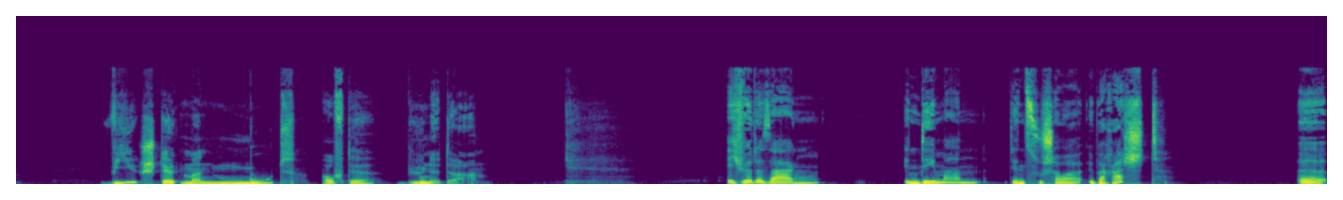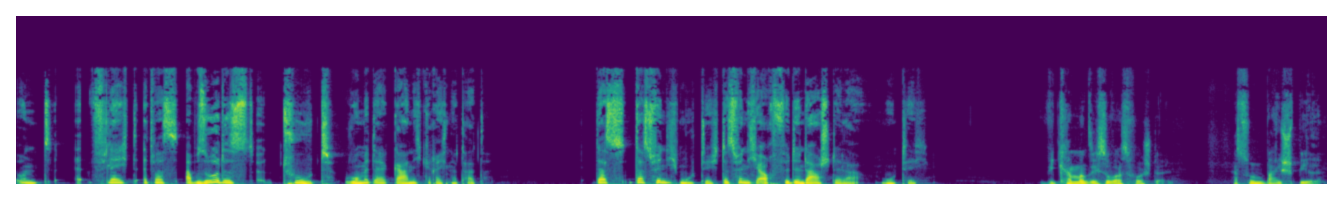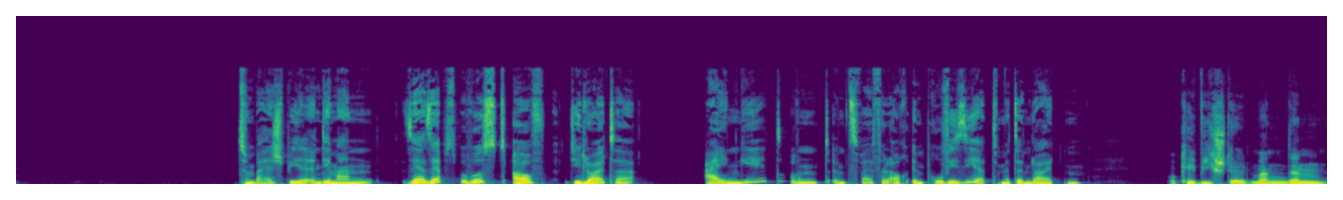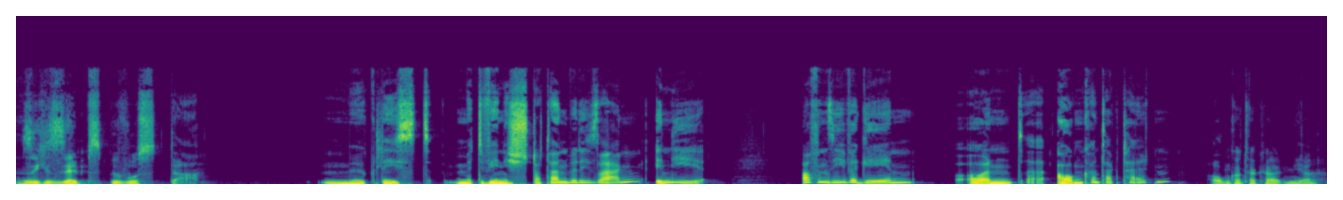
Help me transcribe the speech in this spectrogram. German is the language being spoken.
Wie stellt man Mut auf der Bühne dar? Ich würde sagen, indem man den Zuschauer überrascht äh, und vielleicht etwas Absurdes tut, womit er gar nicht gerechnet hat. Das, das finde ich mutig. Das finde ich auch für den Darsteller mutig. Wie kann man sich sowas vorstellen? Hast du ein Beispiel? Zum Beispiel, indem man sehr selbstbewusst auf die Leute eingeht und im Zweifel auch improvisiert mit den Leuten. Okay, wie stellt man denn sich selbstbewusst dar? Möglichst mit wenig Stottern, würde ich sagen. In die Offensive gehen und äh, Augenkontakt halten. Augenkontakt halten, ja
